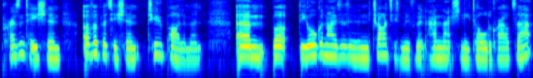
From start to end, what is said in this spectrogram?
presentation of a petition to Parliament um, but the organisers in the Chartist movement hadn't actually told the crowds that.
